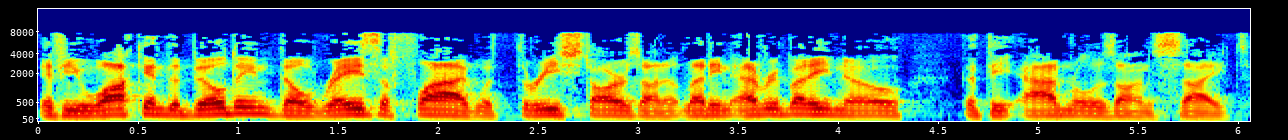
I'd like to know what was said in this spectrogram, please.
If you walk in the building, they'll raise a flag with three stars on it, letting everybody know that the admiral is on site.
